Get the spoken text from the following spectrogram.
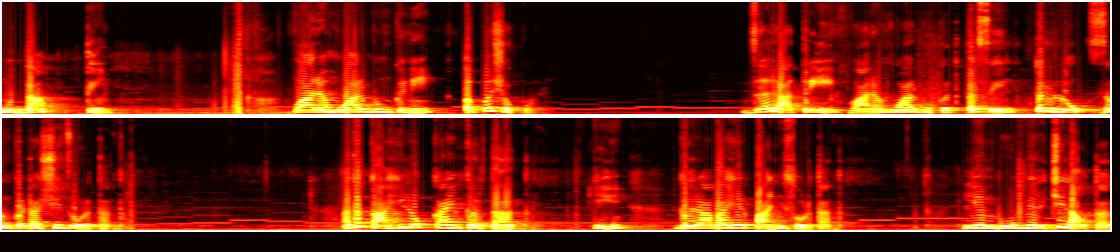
मुद्दा तीन. वारंवार भुंकणे अपशकून. जर रात्री वारंवार भुकत असेल तर लोक संकटाशी जोडतात. आता काही लोक काय करतात? की घराबाहेर पाणी सोडतात. लिंबू मिरची लावतात.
